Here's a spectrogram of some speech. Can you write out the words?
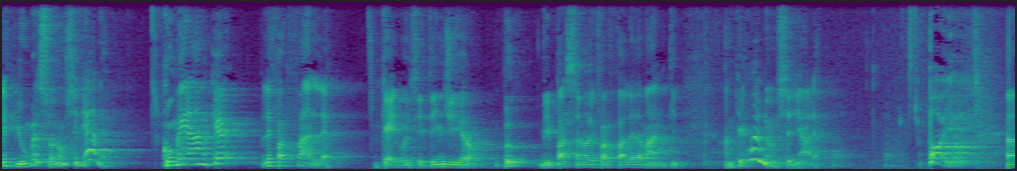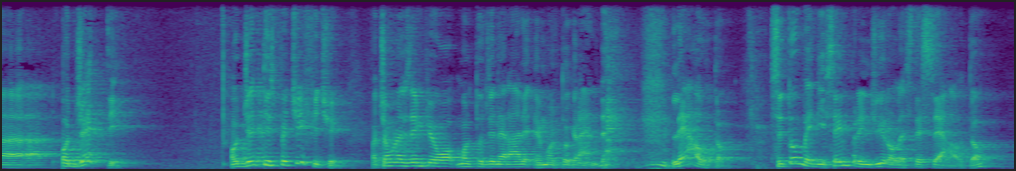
le piume sono un segnale, come anche le farfalle. Ok, voi siete in giro, vi passano le farfalle davanti, anche quello è un segnale. Poi, eh, oggetti, oggetti specifici. Facciamo un esempio molto generale e molto grande. Le auto. Se tu vedi sempre in giro le stesse auto,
